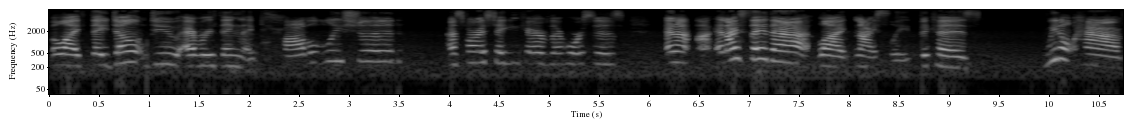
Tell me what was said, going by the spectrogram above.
but like they don't do everything they probably should as far as taking care of their horses. And I and I say that like nicely because we don't have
